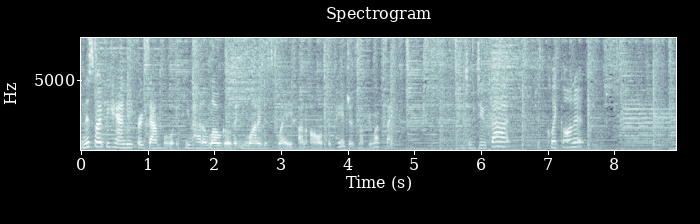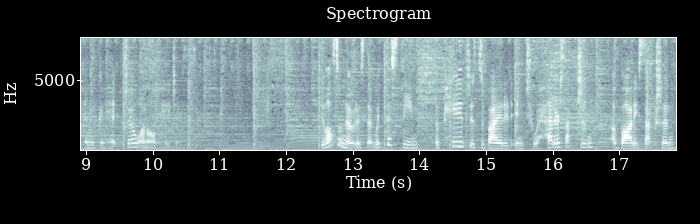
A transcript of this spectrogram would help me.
And this might be handy, for example, if you had a logo that you wanted displayed on all of the pages of your website. To do that, just click on it, and you can hit show on all pages. You'll also notice that with this theme, the page is divided into a header section, a body section,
